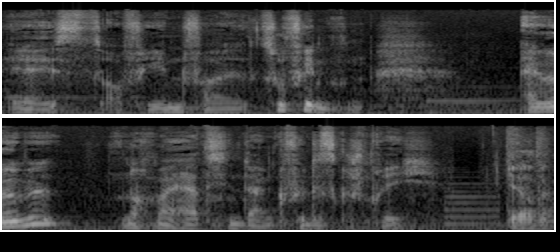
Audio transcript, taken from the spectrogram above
er ist auf jeden Fall zu finden. Herr Göbel, nochmal herzlichen Dank für das Gespräch. Gerne.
